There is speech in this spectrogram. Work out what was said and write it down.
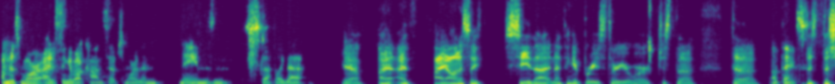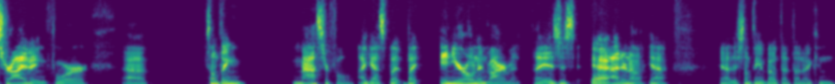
I'm just more. I just think about concepts more than names and stuff like that. yeah, I I I honestly see that, and I think it breathes through your work. Just the the Oh, thanks. the, the striving for uh something masterful, I guess, but but in your own environment. It's just Yeah, I don't know. Yeah. Yeah. There's something about that that I can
